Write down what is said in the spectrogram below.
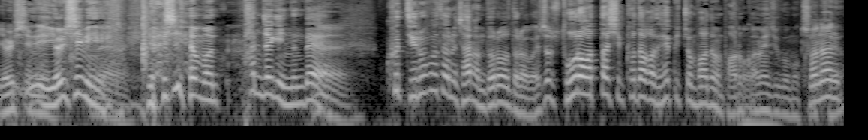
열심히 예, 열심히, 네. 열심히 한번 탄 적이 있는데, 네. 그 뒤로부터는 잘 안 돌아오더라고요. 좀 돌아왔다 싶다가 햇빛 좀 받으면 바로 까매지고 뭐. 저는.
